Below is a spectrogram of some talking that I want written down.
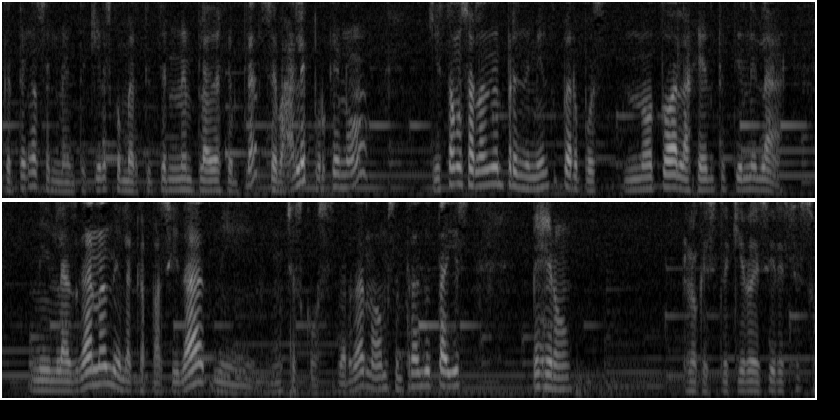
que tengas en mente, quieres convertirte en un empleado ejemplar, se vale, ¿por qué no? Aquí estamos hablando de emprendimiento, pero pues no toda la gente tiene la ni las ganas, ni la capacidad, ni muchas cosas, ¿verdad? No vamos a entrar en detalles, pero lo que sí te quiero decir es eso,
